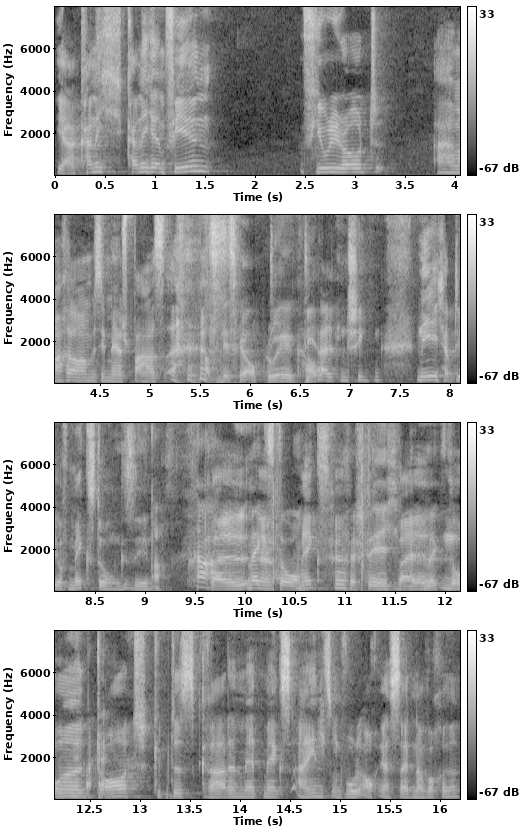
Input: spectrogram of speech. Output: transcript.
Ja, kann ich, kann ich empfehlen. Fury Road äh, macht aber ein bisschen mehr Spaß. Habt ihr es für auf Blu-ray Die gekauft? alten Schinken. Nee, ich habe die auf Maxdome gesehen. Ach. Ha, Weil, Maxdome. Äh, Max, Verstehe ich. weil nur dort gibt es gerade Mad Max 1 und wohl auch erst seit einer Woche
